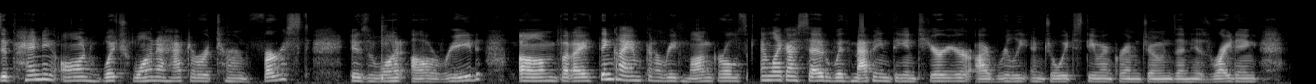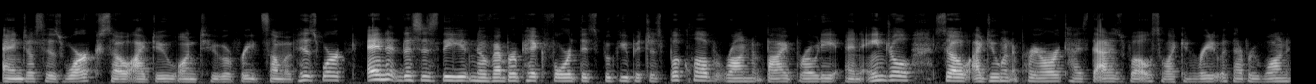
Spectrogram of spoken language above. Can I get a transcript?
depending on which one I have to return first is what I'll read. Um, but I think I am going to read Mongrels. And like I said, with Mapping the Interior, I really enjoyed Stephen Graham Jones and his writing and just his work. So I do want to read some of his work. And this is the November pick for the Spooky Bitches Book Club run by Brody and Angel. So I do want to prioritize that as well so I can read it with everyone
